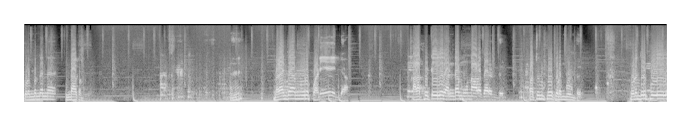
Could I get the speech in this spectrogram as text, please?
കുടുംബം തന്നെ ഉണ്ടാക്കുന്നത് ഏഹ് ബളഞ്ചാർന്നൂറ് പണിയേ ഇല്ല. കളപ്പെട്ടിയിൽ രണ്ടോ മൂന്നോ ആൾക്കാരുണ്ട്. പത്ത് മുപ്പത് കുടുംബമുണ്ട് കുടുംബപ്പുള്ളിയിൽ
